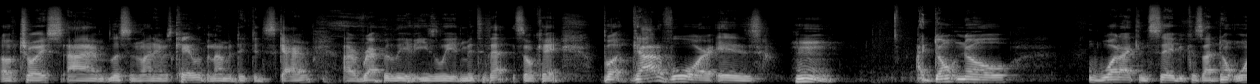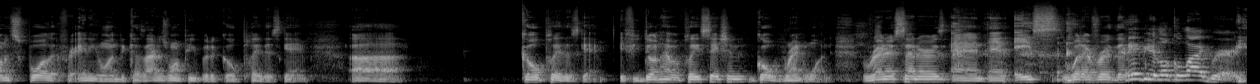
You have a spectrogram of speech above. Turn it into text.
of choice. I'm listen. My name is Caleb, and I'm addicted to Skyrim. I rapidly and easily admit to that. It's okay, but God of War is hmm. I don't know what I can say because I don't want to spoil it for anyone because I just want people to go play this game. Uh, go play this game. If you don't have a PlayStation, go rent one. Renter centers and and Ace whatever. Maybe your local library.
